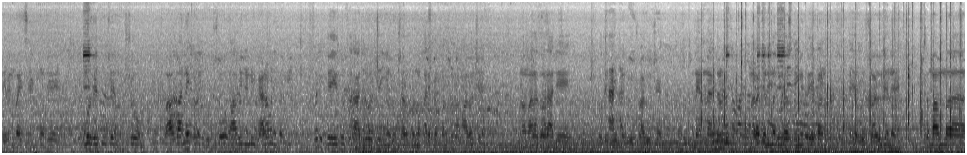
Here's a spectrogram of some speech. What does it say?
દેવેનભાઈ શેઠનો જે મૂળ હેતુ છે વૃક્ષો વાવવા નહીં પરંતુ વૃક્ષો વાવીને એની જાળવણી કરવી. તે હેતુસર આજરોજ અહીંયા વૃક્ષારોપણનો કાર્યક્રમ પણ કરવામાં આવ્યો છે. અમારા મારા દ્વારા આજે પોતે વૃક્ષ વાવ્યું છે. અને એમના મારા જન્મદિવસ નિમિત્તે પણ આજે વૃક્ષ વાવ્યું છે. અને તમામ અ,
